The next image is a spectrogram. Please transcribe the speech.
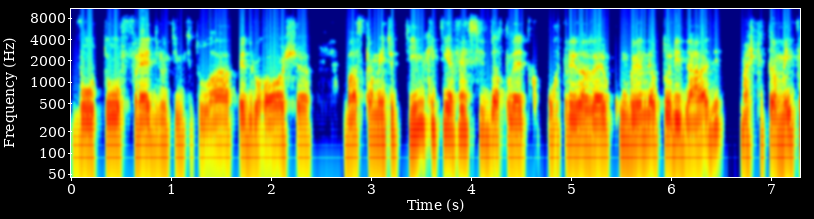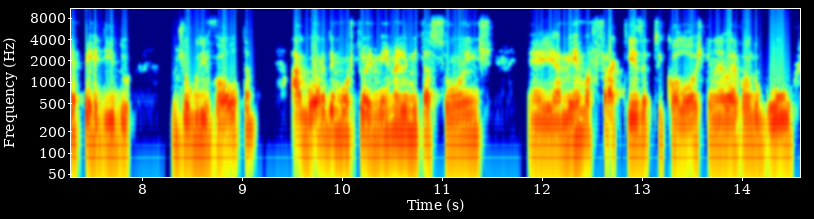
voltou Fred no time titular, Pedro Rocha, basicamente o time que tinha vencido o Atlético por 3 a 0 com grande autoridade, mas que também tinha perdido no jogo de volta, agora demonstrou as mesmas limitações, é, a mesma fraqueza psicológica, né, levando gols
